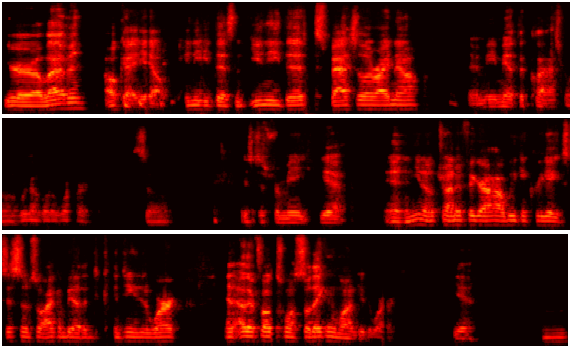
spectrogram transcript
You're 11. Okay, yo, you need this. You need this spatula right now. And meet me at the classroom. We're gonna go to work. So it's just for me, yeah and you know trying to figure out how we can create systems so I can be able to continue to work and other folks want so they can want to do the work. Yeah. Mhm.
